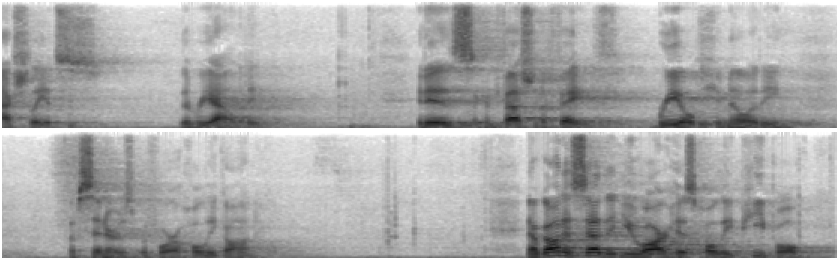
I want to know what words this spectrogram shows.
actually, it's the reality. It is a confession of faith, real humility of sinners before a holy God. Now, God has said that you are His holy people,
